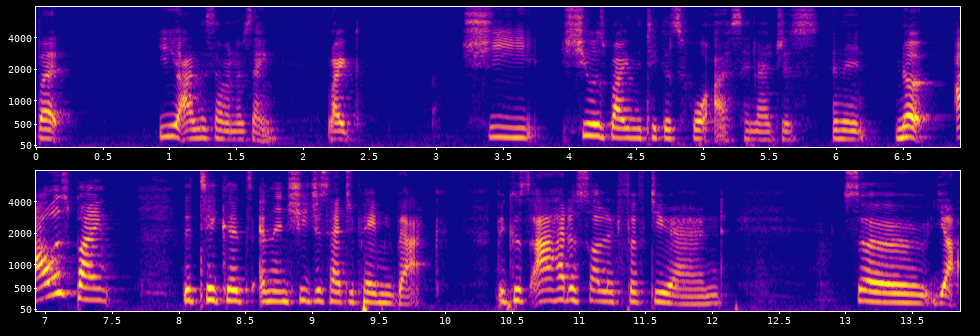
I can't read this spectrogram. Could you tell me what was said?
but you understand what I'm saying. Like she she was buying the tickets for us, and I just and then no, I was buying the tickets, and then she just had to pay me back because I had a solid fifty rand. So yeah,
